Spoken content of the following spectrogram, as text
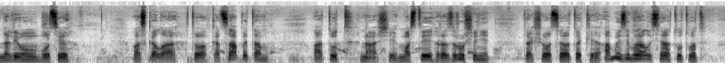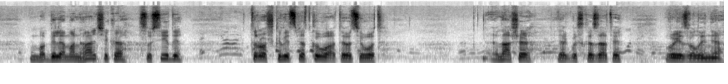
на лівому боці оскала то кацапи там, а тут наші мости розрушені. Так що це отаке. А ми зібралися тут, от біля мангальчика, сусіди. трошки відсвяткувати оці от наше, як би сказати, визволення.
